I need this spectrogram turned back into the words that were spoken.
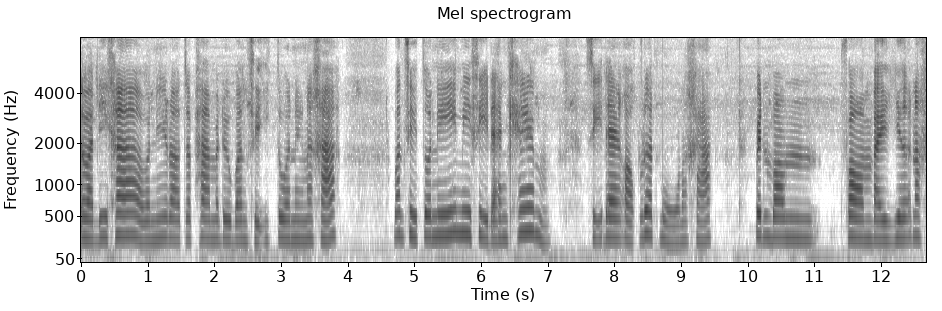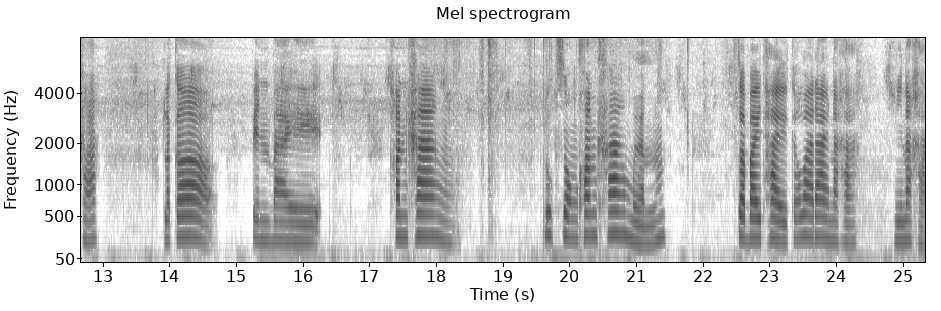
สวัสดีค่ะ วันนี้เราจะพามาดูบอลสีอีกตัวหนึ่งนะคะบอลสีตัวนี้มีสีแดงเข้ม สีแดงออกเลือดหมูนะคะ เป็นบอลฟอร์มใบเยอะนะคะ แล้วก็เป็นใบค่อนข้าง รูปทรงค่อนข้างเหมือน จะใบไทยก็ว่าได้นะคะ นี่นะคะ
